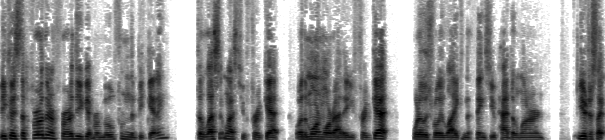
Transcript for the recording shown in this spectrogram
because the further and further you get removed from the beginning the less and less you forget or the more and more rather you forget what it was really like and the things you've had to learn. You're just like,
